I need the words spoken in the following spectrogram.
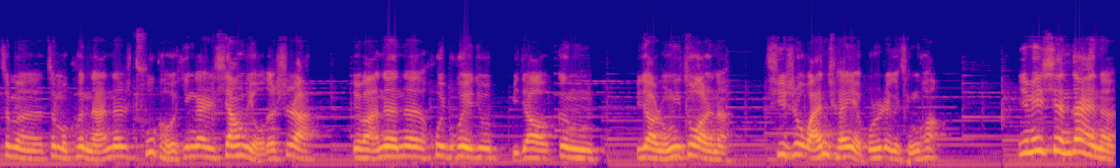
这么这么困难，那出口应该是箱子有的是啊，对吧？那那会不会就比较更比较容易做了呢？其实完全也不是这个情况，因为现在呢，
